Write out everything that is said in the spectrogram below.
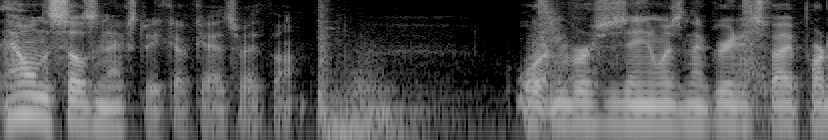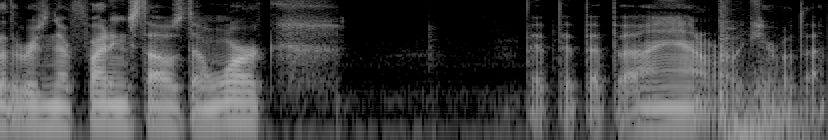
Hell in the Cells next week. Okay, that's what I thought. Orton versus Zayn wasn't the greatest fight. Part of the reason their fighting styles don't work. I don't really care about that.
